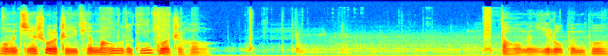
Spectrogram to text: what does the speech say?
我们结束了这一天忙碌的工作之后，当我们一路奔波。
